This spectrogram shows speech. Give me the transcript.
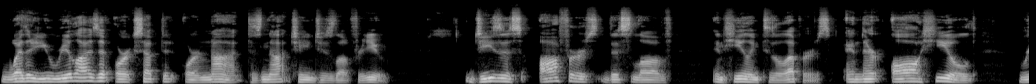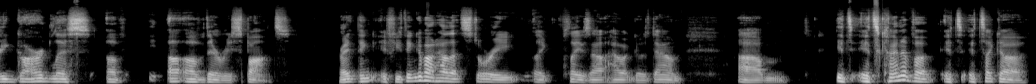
whether you realize it or accept it or not does not change his love for you. Jesus offers this love and healing to the lepers, and they're all healed regardless of of their response. Right? Think if you think about how that story like plays out, how it goes down. Um, it's it's kind of a it's it's like a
